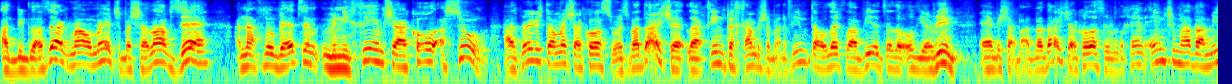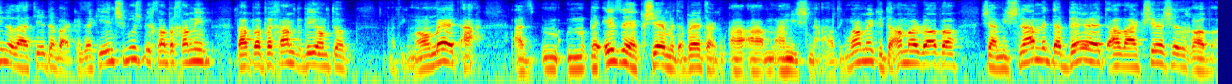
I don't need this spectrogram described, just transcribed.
אז בגלל זה הגמרא אומרת שבשלב זה אנחנו בעצם מניחים שהכל אסור. אז ברגע שאתה אומר שהכל אסור, אז ודאי שלהכין פחם בשבת, אפילו אתה הולך להביא את זה לעוד ירין אה, בשבת, ודאי שהכל אסור, ולכן אין שום הווה אמינא להתיר דבר כזה, כי אין שימוש בכלל בחמים, בפחם ביום טוב. אז הגמרא אומרת, אה, אז באיזה הקשר מדברת המשנה? אז הגמרא אומרת, כתאמר רבא, שהמשנה מדברת על ההקשר של רבא,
